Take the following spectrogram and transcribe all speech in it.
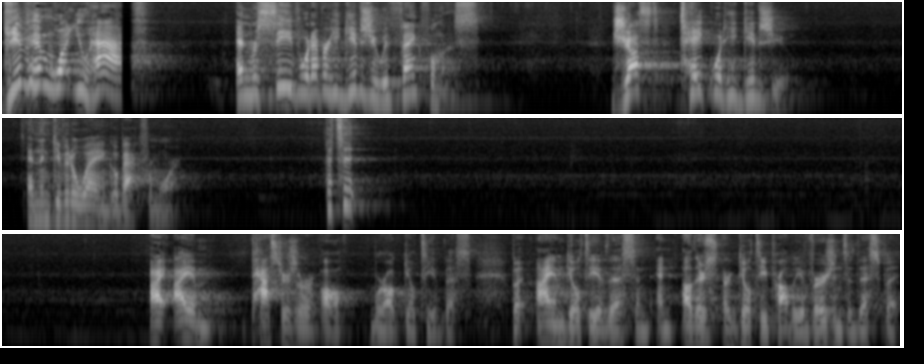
Give him what you have and receive whatever he gives you with thankfulness. Just take what he gives you and then give it away and go back for more. That's it. I, I am, pastors are all, we're all guilty of this, but I am guilty of this, and, and others are guilty probably of versions of this, but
